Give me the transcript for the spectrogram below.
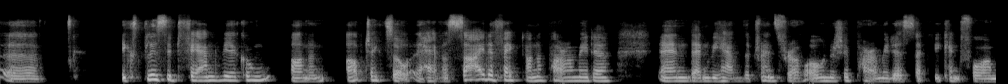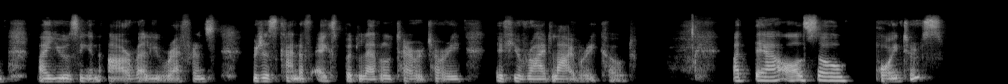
explicit Fernwirkung on an object, so have a side effect on a parameter. And then we have the transfer of ownership parameters that we can form by using an R value reference, which is kind of expert level territory if you write library code. But there are also pointers,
